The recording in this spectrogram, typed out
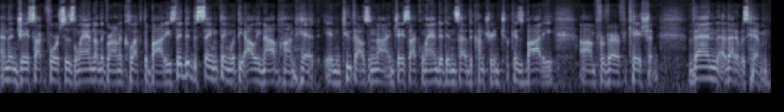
and then JSOC forces land on the ground and collect the bodies. They did the same thing with the Ali Nabhan hit in 2009. JSOC landed inside the country and took his body um, for verification. Then that it was him.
